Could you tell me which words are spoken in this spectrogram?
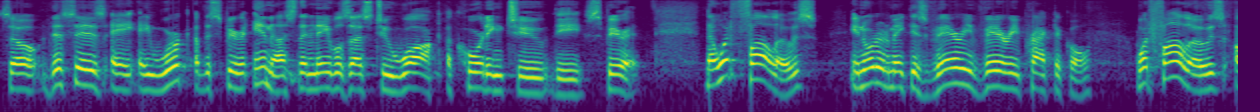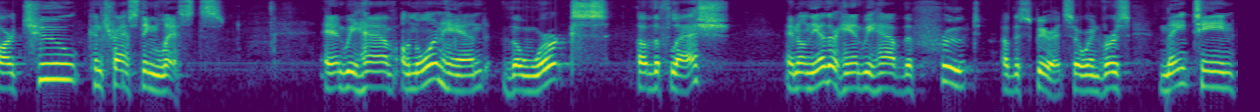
So this is a, a work of the Spirit in us that enables us to walk according to the Spirit. Now, what follows, in order to make this very, very practical, what follows are two contrasting lists. And we have, on the one hand, the works of the flesh, and on the other hand, we have the fruit of the Spirit. So we're in verse 19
